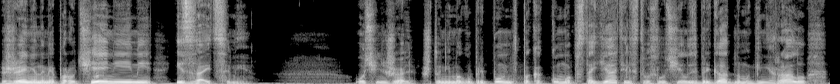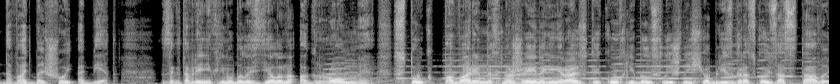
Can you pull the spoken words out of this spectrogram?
жененными поручениями и зайцами. Очень жаль, что не могу припомнить, по какому обстоятельству случилось бригадному генералу давать большой обед. Заготовление к нему было сделано огромное. Стук поваренных ножей на генеральской кухне был слышно еще близ городской заставы.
